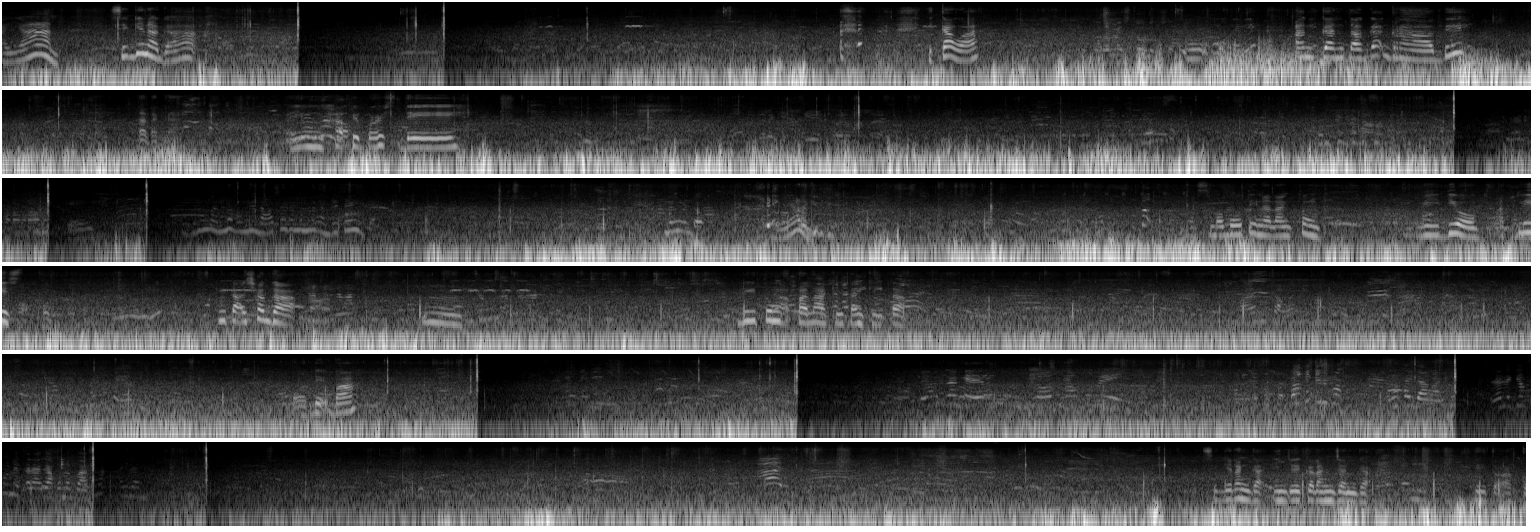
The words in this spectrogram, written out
Ayan. Sige na ga. Ikaw ah. Para may storage siya. Oo. Ang ganda ga. Grabe. Talaga. Ay, Yung happy birthday. Okay. Ayan. Mas mabuti na lang tong video. At least, kita siya ga. Hmm. Dito nga pala, kitang kita. O, di ba? Kailangan? Lalagyan ko, nag-alaga ko ng bata. Kailan? Sige lang ga, enjoy ka lang dyan ga. Dito ako.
